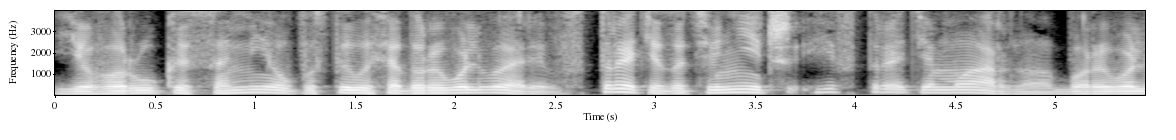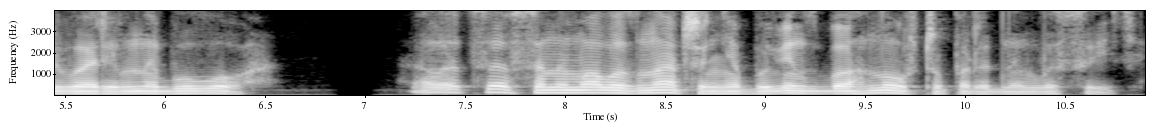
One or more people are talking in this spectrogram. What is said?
Його руки самі опустилися до револьверів, втретє за цю ніч і втретє марно, бо револьверів не було. Але це все не мало значення, бо він збагнув, що перед ним висить.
